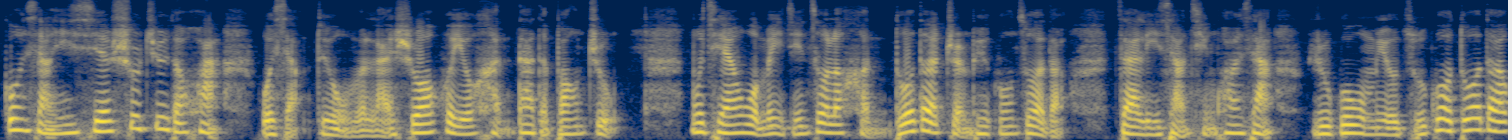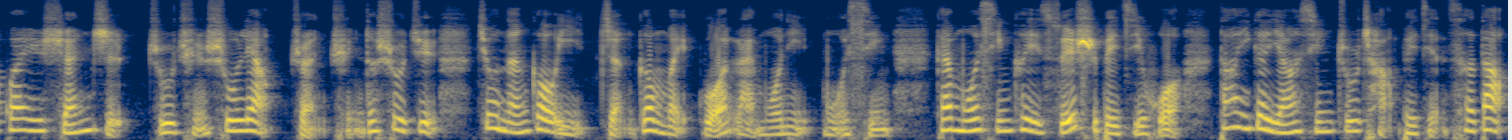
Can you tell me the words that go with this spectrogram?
共享一些数据的话，我想对我们来说会有很大的帮助。目前我们已经做了很多的准备工作的，在理想情况下，如果我们有足够多的关于选址、猪群数量、转群的数据，就能够以整个美国来模拟模型。该模型可以随时被激活。当一个阳性猪场被检测到，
